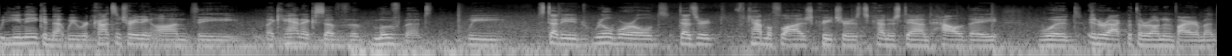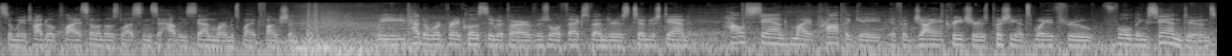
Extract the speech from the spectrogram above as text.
unique in that we were concentrating on the mechanics of the movement. We studied real-world desert camouflage creatures to understand how they would interact with their own environments, and we tried to apply some of those lessons to how these sandworms might function. We had to work very closely with our visual effects vendors to understand how sand might propagate if a giant creature is pushing its way through folding sand dunes.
